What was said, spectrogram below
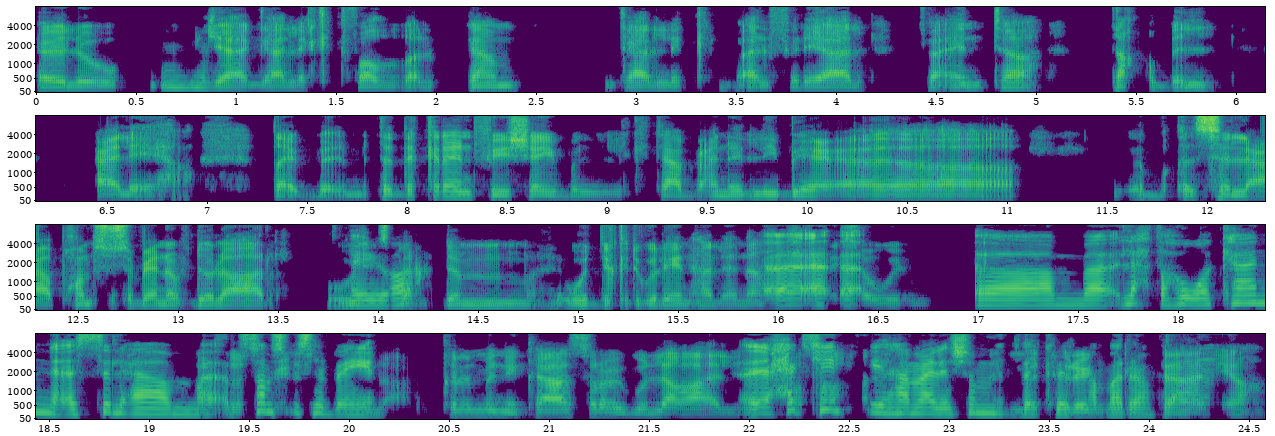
حلو. جاء قال لك تفضل بكم؟ قال لك ب 1000 ريال فأنت تقبل عليها. طيب تتذكرين في شيء بالكتاب عن اللي يبيع آه، سلعة ب 75 ألف دولار ويستخدم ودك تقولينها لنا؟ أه، أه، لحظة هو كان السلعة ب 75 دولار. كل من يكاسره يقول له غالي. أه، حكي لي فيها معلش ما متذكرها مرة؟ ثانية.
